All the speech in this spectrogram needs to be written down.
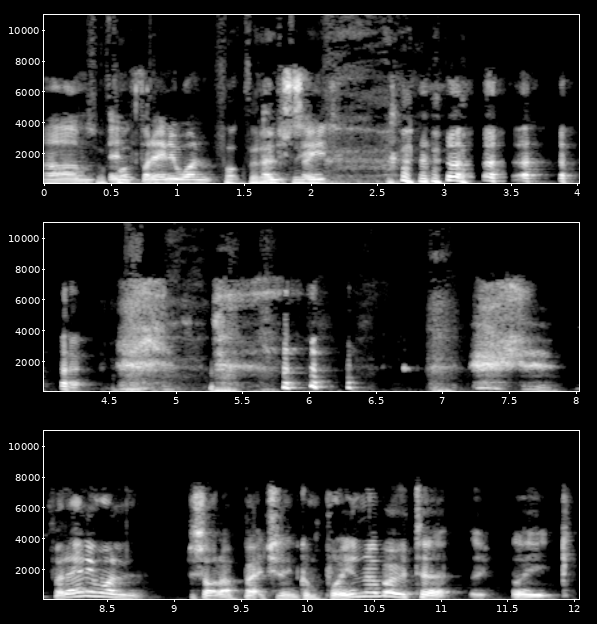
Um, So and for the- anyone fuck the outside, for anyone sort of bitching and complaining about it, like, like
